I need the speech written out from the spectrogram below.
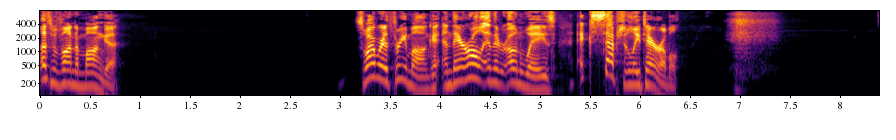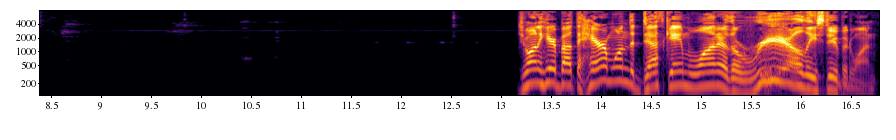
Let's move on to manga. So I read three manga, and they're all in their own ways exceptionally terrible. Do you want to hear about the harem one, the death game one, or the really stupid one?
